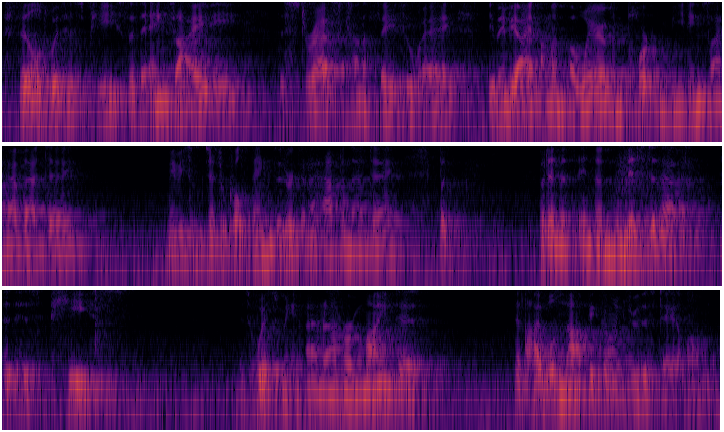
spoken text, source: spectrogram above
filled with His peace, that the anxiety, the stress kind of fades away. Maybe I, am aware of important meetings I have that day maybe some difficult things that are going to happen that day. But, but in, the, in the midst of that, that his peace is with me. And I'm reminded that I will not be going through this day alone.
